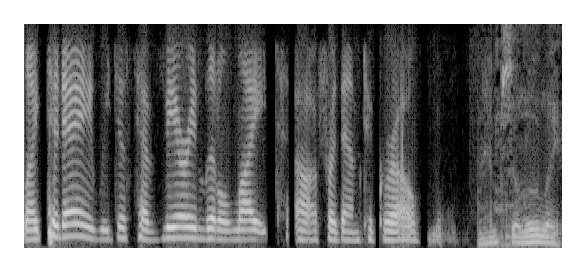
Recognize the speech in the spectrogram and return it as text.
like today, we just have very little light uh, for them to grow. Absolutely.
